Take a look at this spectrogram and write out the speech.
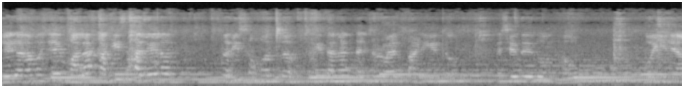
जे जरा म्हणजे मला काही झालेलं तरी समजलं तरी त्यांना त्यांच्या डोळ्यात पाणी येतं. असे ते दोन भाऊ बहिण्या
